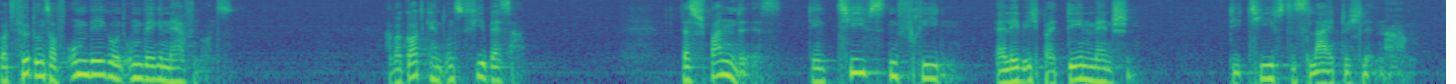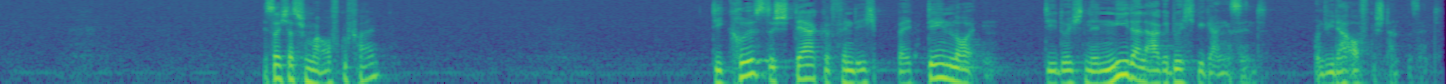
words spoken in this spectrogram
Gott führt uns auf Umwege und Umwege nerven uns. Aber Gott kennt uns viel besser. Das Spannende ist, den tiefsten Frieden erlebe ich bei den Menschen, die tiefstes Leid durchlitten haben. Ist euch das schon mal aufgefallen? Die größte Stärke finde ich bei den Leuten, die durch eine Niederlage durchgegangen sind und wieder aufgestanden sind.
